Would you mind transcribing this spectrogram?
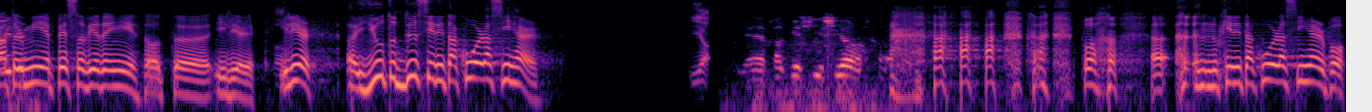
4051 thotë Iliri. Po. Ilir, ju të dy s'jeni takuar asnjëherë? Jo. Ja, fatkeqësisht jo. po, nuk jeni takuar asnjëherë, po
